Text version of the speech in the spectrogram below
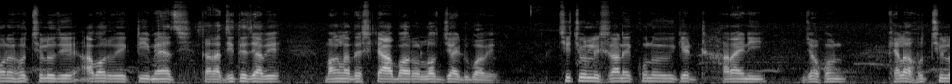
মনে হচ্ছিল যে আবারও একটি ম্যাচ তারা জিতে যাবে, বাংলাদেশকে আবারও লজ্জায় ডুবাবে। ছিচল্লিশ রানে কোনো উইকেট হারায়নি যখন খেলা হচ্ছিল।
